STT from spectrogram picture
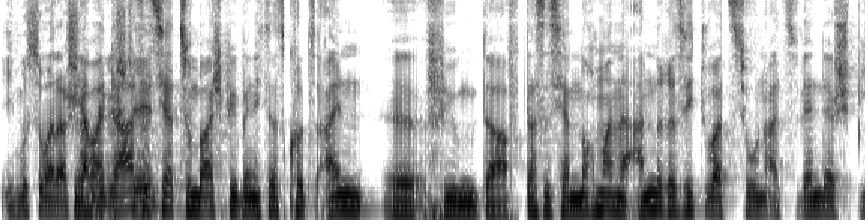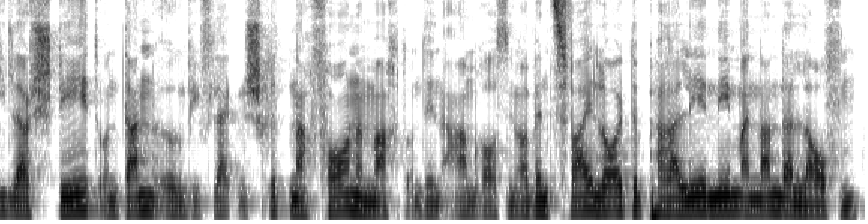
ich muss zu meiner Schande Ja, aber da ist es ja zum Beispiel, wenn ich das kurz einfügen darf, das ist ja nochmal eine andere Situation, als wenn der Spieler steht und dann irgendwie vielleicht einen Schritt nach vorne macht und den Arm rausnimmt. Aber wenn zwei Leute parallel nebeneinander nebeneinander laufen.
